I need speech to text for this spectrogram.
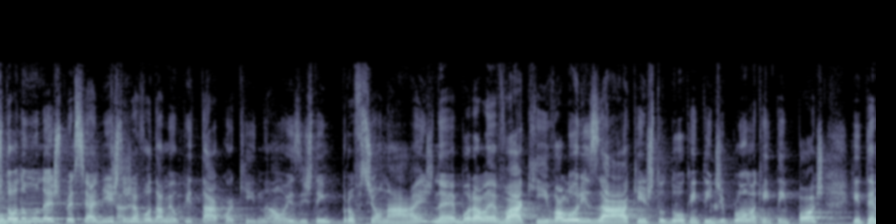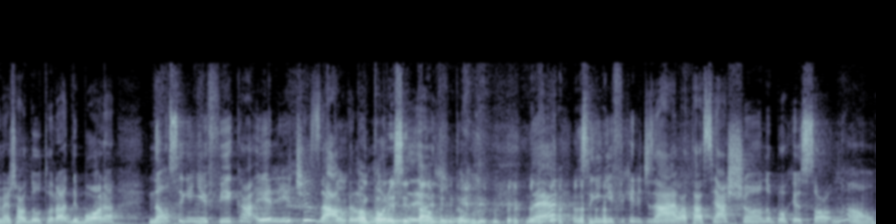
algo. todo mundo é especialista, já vou dar meu pitaco aqui. Não, existem profissionais, né? Bora levar aqui, valorizar quem estudou, quem tem diploma, quem tem pós, quem tem mestrado, doutorado, e bora. Não significa elitizar, Então- pelo então amor de esse Deus. tapa, então. né? Não significa elitizar, ah, ela tá se achando porque só. Não.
